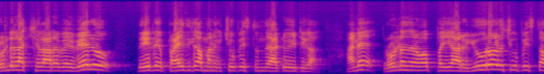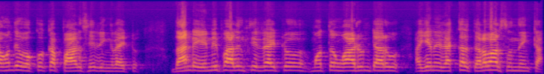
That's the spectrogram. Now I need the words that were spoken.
రెండు లక్షల అరవై వేలు దీని ప్రైజ్గా మనకి చూపిస్తుంది అటు ఇటుగా. అంటే రెండు వందల ముప్పై ఆరు యూరోలు చూపిస్తూ ఉంది ఒక్కొక్క పాలసీ రింగ్ రైట్ దాంట్లో ఎన్ని పాలసీ రైట్లు మొత్తం వాడుంటారు అయ్యని లెక్కలు తెలవాల్సి ఉంది ఇంకా.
